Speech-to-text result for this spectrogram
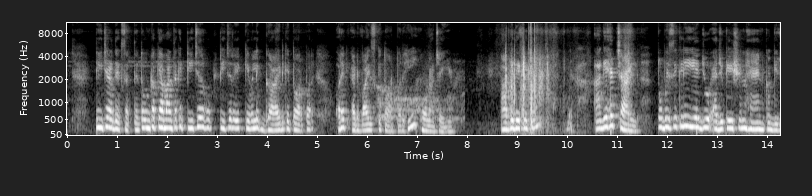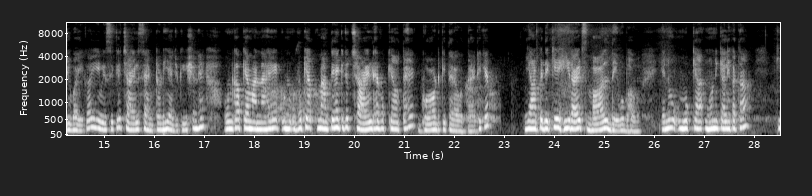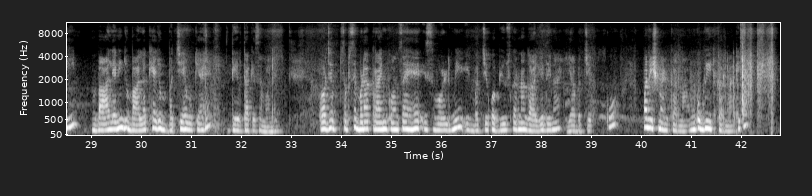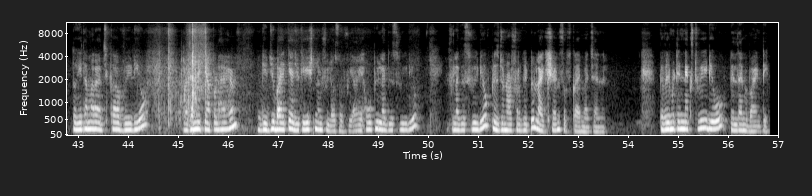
टीचर देख सकते हैं तो उनका क्या मानना था कि टीचर को टीचर एक केवल एक गाइड के तौर पर और एक एडवाइस के तौर पर ही होना चाहिए। आगे देख लेते हैं। आगे है चाइल्ड तो बेसिकली ये जो एजुकेशन है इनका गिजू भाई का, ये बेसिकली चाइल्ड सेंटर्ड ही एजुकेशन है। उनका क्या मानना है वो क्या मानते हैं कि जो चाइल्ड है वो क्या होता है? गॉड की तरह होता है, ठीक है? यहाँ पे देखिए ही राइट्स बाल देवो भव यानी वो क्या, उन्होंने क्या लिखा था कि बाल, यानी जो बालक है, जो बच्चे हैं, वो क्या है? देवता के समान है। और जब सबसे बड़ा क्राइम कौन सा है, इस वर्ल्ड में एक बच्चे को अब्यूज़ करना, गालियाँ देना, या बच्चे को पनिशमेंट करना, उनको बीट करना, ठीक है? तो ये था हमारा आज का वीडियो आज हमने क्या पढ़ा है? गिजू भाई के educational philosophy I hope you like this video If you like this video, please do not forget to like, share and subscribe my channel. We will meet in next video. Till then, bye and take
